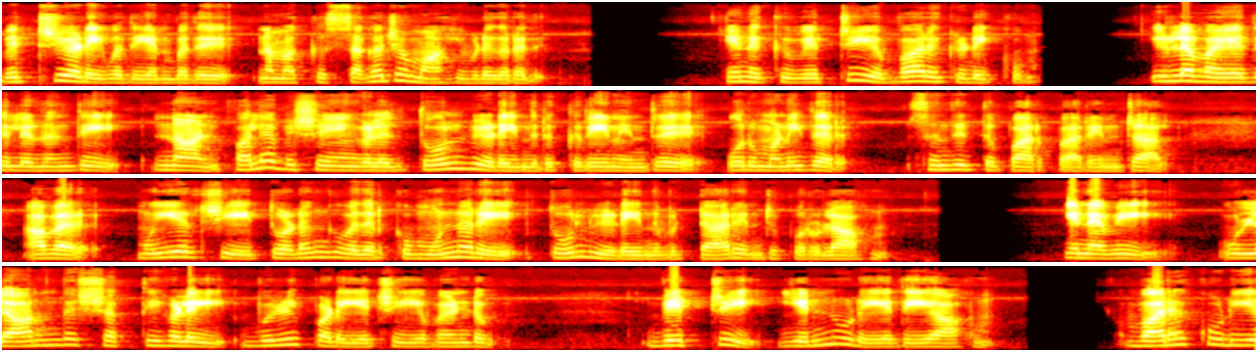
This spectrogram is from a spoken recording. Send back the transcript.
வெற்றியடைவது என்பது நமக்கு சகஜமாகிவிடுகிறது. எனக்கு வெற்றி எவ்வாறு கிடைக்கும்? இள வயதிலிருந்தே நான் பல விஷயங்களில் தோல்வியடைந்திருக்கிறேன் என்று ஒரு மனிதர் சிந்தித்து பார்ப்பார் என்றால் அவர் முயற்சியை தொடங்குவதற்கு முன்னரே தோல்வியடைந்து விட்டார் என்று பொருளாகும். எனவே உள்ளார்ந்த சக்திகளை விழிப்படைய செய்ய வேண்டும். வெற்றி என்னுடையதே ஆகும் வரக்கூடிய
